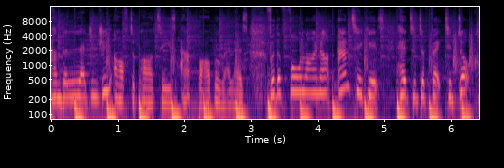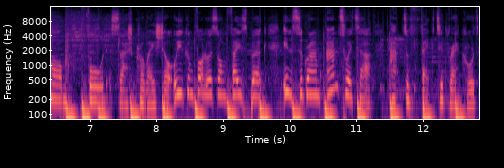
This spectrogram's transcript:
and the legendary after parties at Barbarella's. For the full lineup and tickets, head to defected.com forward slash Croatia, or you can follow us on Facebook, Instagram, and Twitter at Defected Records.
